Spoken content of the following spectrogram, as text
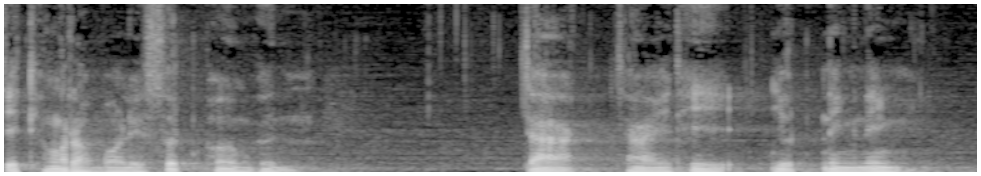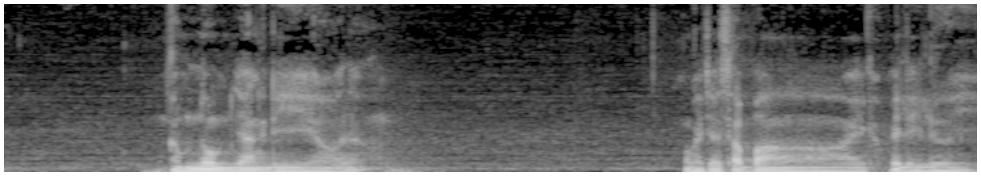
จิตของเราบริสุทธิ์เพิ่มขึ้น จากใจที่หยุดนิ่งๆนุ่มๆอย่างเดียวแล้วมันก็จะสบายเข้าไปเรื่อยๆ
